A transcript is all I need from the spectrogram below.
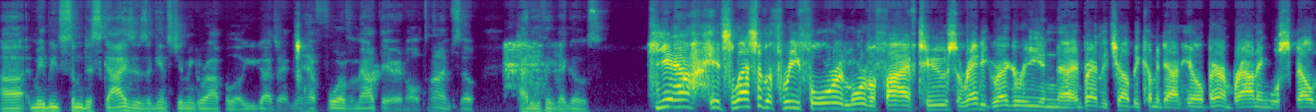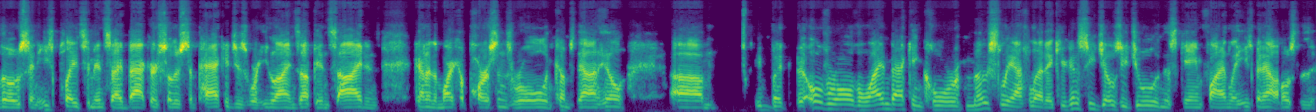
Uh, maybe some disguises against Jimmy Garoppolo. You guys are going to have four of them out there at all times. So, how do you think that goes? Yeah, it's less of a three-four and more of a five-two. So Randy Gregory and, uh, and Bradley Chubb be coming downhill. Baron Browning will spell those, and he's played some inside backers. So there's some packages where he lines up inside and kind of the Micah Parsons role and comes downhill. Um, but overall, the linebacking core mostly athletic. You're going to see Josey Jewell in this game. Finally, he's been out most of the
